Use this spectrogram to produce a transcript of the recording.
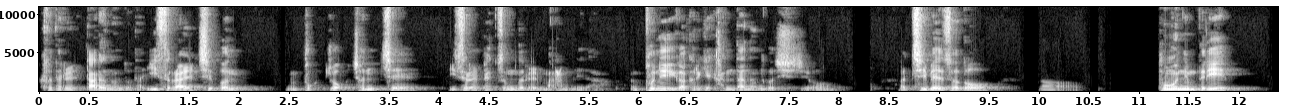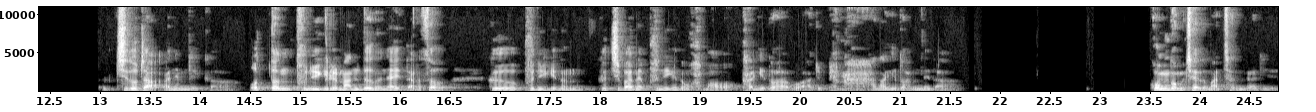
그들을 따르는도다. 이스라엘 집은 북쪽 전체 이스라엘 백성들을 말합니다. 분위기가 그렇게 간다는 것이죠. 집에서도 어, 부모님들이 지도자 아닙니까? 어떤 분위기를 만드느냐에 따라서 그 분위기는 그 집안의 분위기는 화목하기도 하고 아주 평안하기도 합니다. 공동체도 마찬가지예요.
